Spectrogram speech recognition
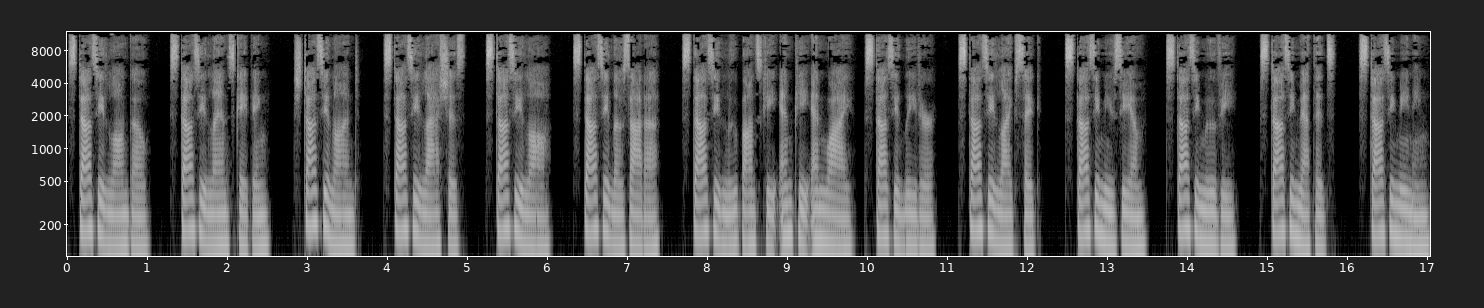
Stasi Longo, Stasi Landscaping, Stasi Land, Stasi Lashes, Stasi Law, Stasi Lozada, Stasi Lubansky NPNY, Stasi Leader, Stasi Leipzig, Stasi Museum, Stasi Movie, Stasi Methods, Stasi Meaning,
